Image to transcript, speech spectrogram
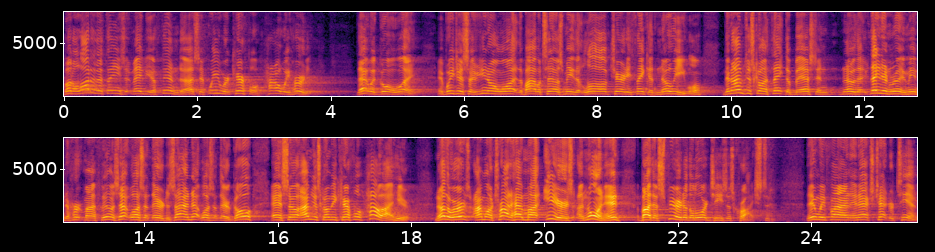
But a lot of the things that maybe offend us, if we were careful how we heard it, that would go away. If we just say, you know what, the Bible tells me that love, charity thinketh no evil, then I'm just going to think the best and know that they didn't really mean to hurt my feelings. That wasn't their design, that wasn't their goal. And so I'm just going to be careful how I hear. In other words, I'm going to try to have my ears anointed by the Spirit of the Lord Jesus Christ. Then we find in Acts chapter 10,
